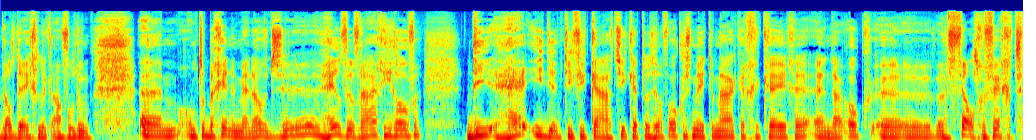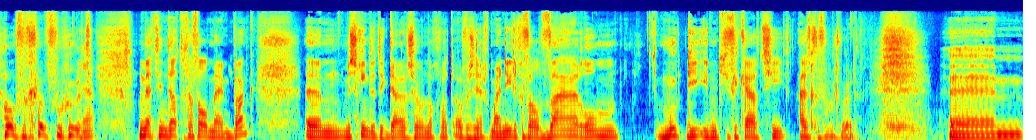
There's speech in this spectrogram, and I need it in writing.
wel degelijk aan voldoen. Ehm, om te beginnen, Menno, er is, eh, heel veel vragen hierover. Die heridentificatie, ik heb er zelf ook eens mee te maken gekregen... en daar ook eh, een fel gevecht over gevoerd. Ja. Met in dat geval mijn bank. Ehm, misschien dat ik daar zo nog wat over zeg. Maar in ieder geval, waarom moet die identificatie uitgevoerd worden? Ehm,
